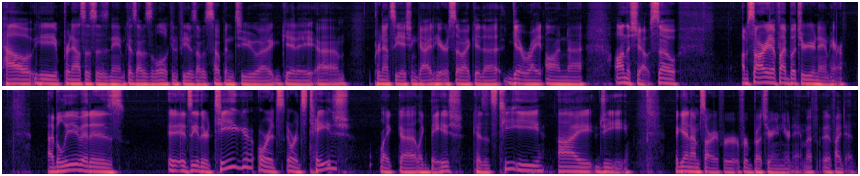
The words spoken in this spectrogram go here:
how he pronounces his name because I was a little confused. I was hoping to uh, get a um, pronunciation guide here so I could uh, get it right on uh, on the show. So I'm sorry if I butcher your name here. I believe it is it's either Teague or it's or it's Tage, like uh, like beige, because it's T E I G E. Again, I'm sorry for for butchering your name if if I did.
